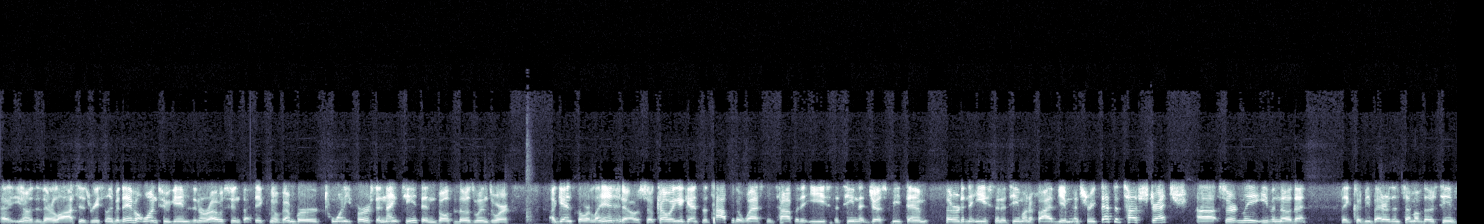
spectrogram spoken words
uh, you know, their losses recently, but they haven't won two games in a row since I think November 21st and 19th, and both of those wins were against Orlando. So going against the top of the West, the top of the East, the team that just beat them, third in the East, and a team on a five-game win streak. That's a tough stretch, uh, certainly. Even though that they could be better than some of those teams,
